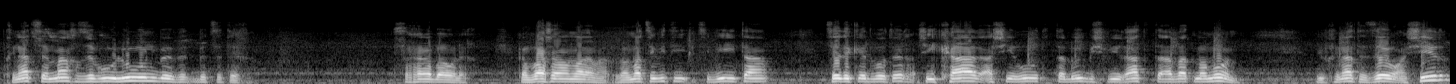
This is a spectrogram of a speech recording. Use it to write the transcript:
מבחינת שמח זבולון בצאתך. שכר הבא הולך. כמובן שם אמר אמר, ואמר ציווי איתה צדק אדבותיך, שעיקר עשירות תלוי בשבירת תאוות ממון. מבחינת זהו עשיר,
